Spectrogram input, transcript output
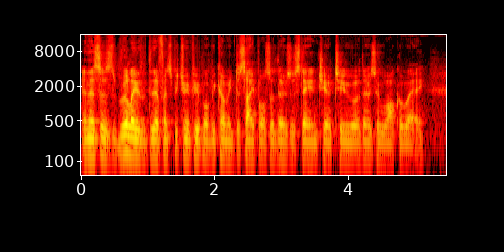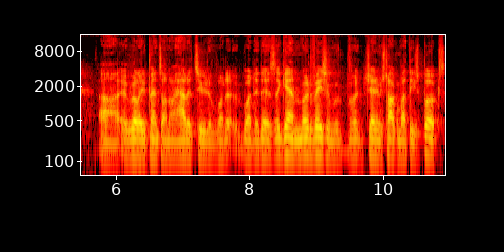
and this is really the difference between people becoming disciples or those who stay in chair two or those who walk away. Uh, it really depends on our attitude of what it, what it is. Again, motivation. Jenny was talking about these books.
